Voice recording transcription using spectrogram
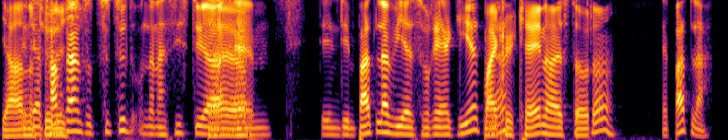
Ja, der natürlich. Pumpgun so zützelt und dann siehst du ja, Ja, ja. Ähm, den, den Butler, wie er so reagiert. Michael Ne? Caine heißt er, oder? Der Butler.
